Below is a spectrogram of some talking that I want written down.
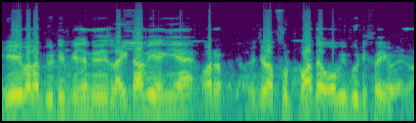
ਇਹ ਵਾਲਾ ਬਿਊਟੀਫਿਕੇਸ਼ਨ ਦੀ ਲਾਈਟਾਂ ਵੀ ਹੈਗੀਆਂ ਔਰ ਜਿਹੜਾ ਫੁੱਟਪਾਥ ਹੈ ਉਹ ਵੀ ਬਿਊਟੀਫਾਈ ਹੋਏਗਾ।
